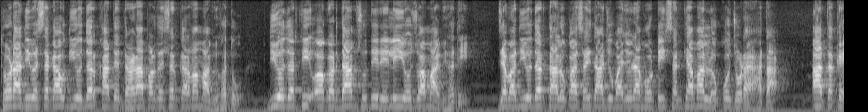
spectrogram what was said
થોડા દિવસ અગાઉ દિયોદર ખાતે ધરણા પ્રદર્શન કરવામાં આવ્યું હતું. દિયોદરથી ઓગળધામ સુધી રેલી યોજવામાં આવી હતી. જેમાં દિયોદર તાલુકા સહિત આજુબાજુના મોટી સંખ્યામાં લોકો જોડાયા હતા. આ તકે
